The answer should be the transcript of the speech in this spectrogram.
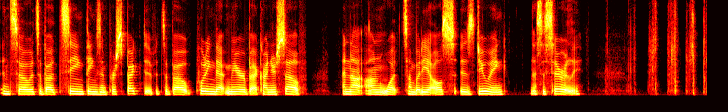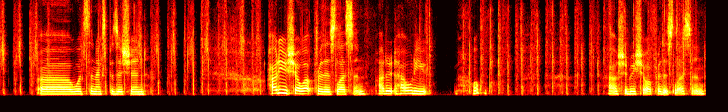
And so it's about seeing things in perspective. It's about putting that mirror back on yourself and not on what somebody else is doing necessarily. Uh, what's the next position? How do you show up for this lesson? How do how do you? Oh, how should we show up for this lesson?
